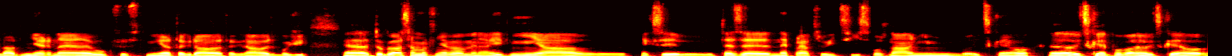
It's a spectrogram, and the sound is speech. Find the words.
nadměrné, luxusní a tak dále, a tak dále zboží. Eh, to byla samozřejmě velmi naivní a eh, jaksi teze nepracující s poznáním lidského, lidské povahy, lidského,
